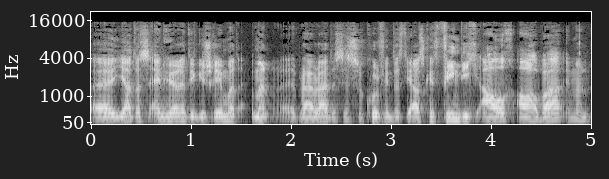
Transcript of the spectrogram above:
äh, ja, dass ein Hörer dir geschrieben hat, man, äh, bla, bla, dass es so cool findet, dass die auskennt, finde ich auch, aber, ich mein,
